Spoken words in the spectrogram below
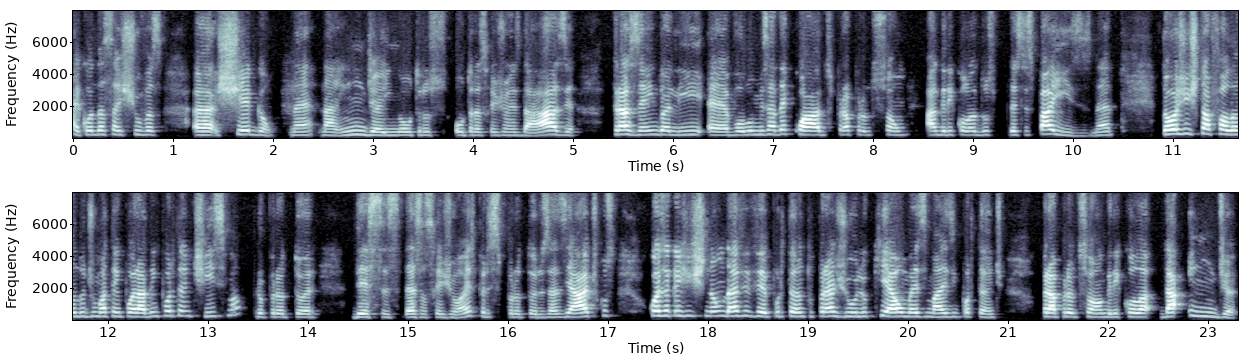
é quando essas chuvas uh, chegam né, na Índia e em outros, outras regiões da Ásia, trazendo ali é, volumes adequados para a produção agrícola dos, desses países. Né? Então, a gente está falando de uma temporada importantíssima para o produtor desses, dessas regiões, para esses produtores asiáticos, coisa que a gente não deve ver, portanto, para julho, que é o mês mais importante para a produção agrícola da Índia.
